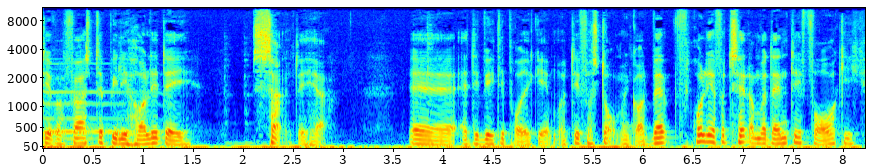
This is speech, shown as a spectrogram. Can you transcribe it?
Det var først, da Billie Holiday sang det her, øh, at det virkelig brød igennem, og det forstår man godt. Hvad, prøv lige at fortælle om, hvordan det foregik.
